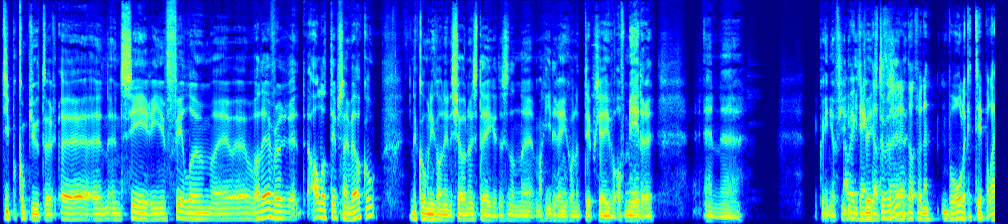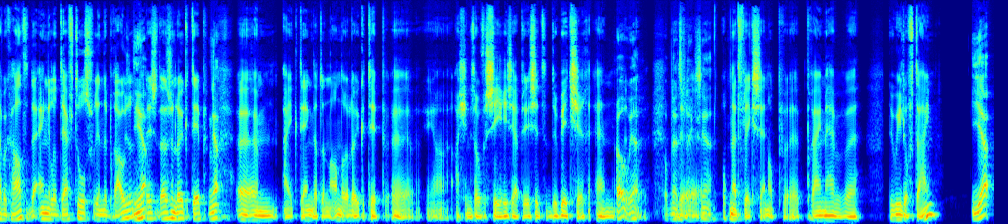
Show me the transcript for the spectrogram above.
type computer, eh, een, een serie, een film, eh, whatever. Alle tips zijn welkom. En dan komen die gewoon in de show notes tegen. Dus dan eh, mag iedereen gewoon een tip geven of meerdere. En ik weet niet of jullie Nou, ik denk dat, te verzinnen. dat we een behoorlijke tip al hebben gehad. De Engelen DevTools voor in de browser. Ja. Dat, is, dat is een leuke tip. Ja. Ehm, ik denk dat een andere leuke tip, eh, ja, als je het over series hebt, is het The Witcher. En, Oh ja, eh, op Netflix, de- ja. Op Netflix en op eh, Prime hebben we The Wheel of Time. Ja,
